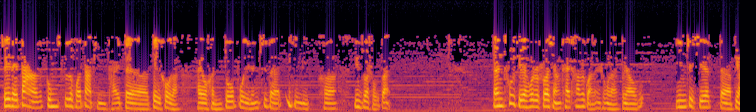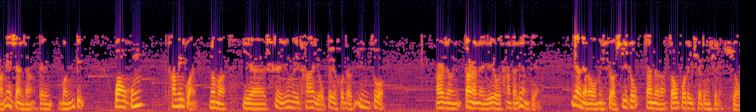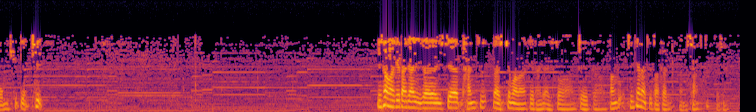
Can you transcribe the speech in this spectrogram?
所以在大公司或大品牌的背后呢，还有很多不为人知的秘密和运作手段。但初学或者说想开咖啡馆的时候呢，不要因这些的表面现象被蒙蔽。网红咖啡馆，那么也是因为它有背后的运作，而当然呢，也有它的亮点。亮点呢，我们需要吸收；当然了，糟粕的一些东西呢，需要我们去摒弃。以上呢，给大家一个一些谈资，那希望呢，给大家有所这个帮助。今天呢，就到这里，咱们下次再见。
